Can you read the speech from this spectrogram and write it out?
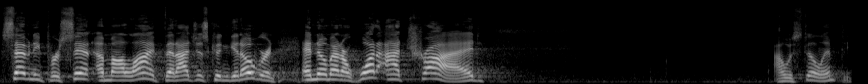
70% of my life that I just couldn't get over. And, and no matter what I tried, I was still empty.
